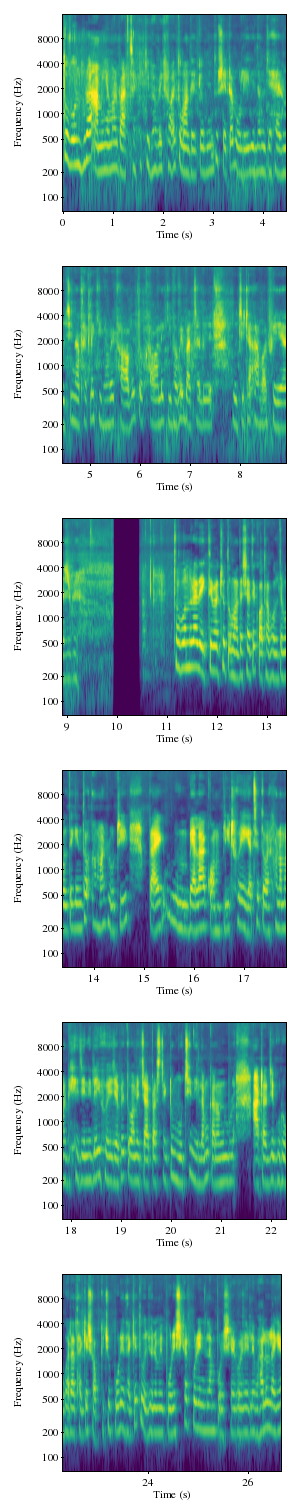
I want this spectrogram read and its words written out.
তো বন্ধুরা, আমি আমার বাচ্চাকে কীভাবে খাওয়াই তোমাদেরকেও কিন্তু সেটা বলেই দিলাম যে হ্যাঁ রুচি না থাকলে কীভাবে খাওয়াবে? তো খাওয়ালে কীভাবে বাচ্চা বে- রুচিটা আবার ফিরে আসবে? তো বন্ধুরা দেখতে পাচ্ছ, তোমাদের সাথে কথা বলতে বলতে কিন্তু আমার রুটি প্রায় বেলা কমপ্লিট হয়ে গেছে। তো এখন আমার ভেজে নিলেই হয়ে যাবে। তো আমি চার পাঁচটা একটু মুছে নিলাম, কারণ আটার যে গুঁড়ো থাকে সব কিছু পড়ে থাকে। তো ওই জন্য আমি পরিষ্কার করে নিলাম। পরিষ্কার করে নিলে ভালো লাগে।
